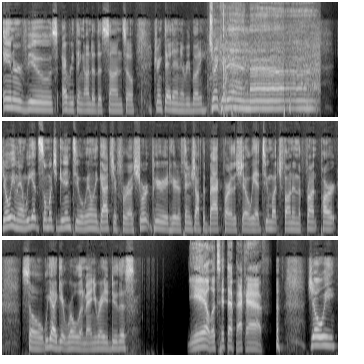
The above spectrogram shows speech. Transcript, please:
interviews, everything under the sun. So drink that in, everybody. Drink it in, man. Joey, man, we had so much to get into, and we only got you for a short period here to finish off the back part of the show. We had too much fun in the front part, so we got to get rolling, man. You ready to do this? Yeah, let's hit that back half. Joey,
